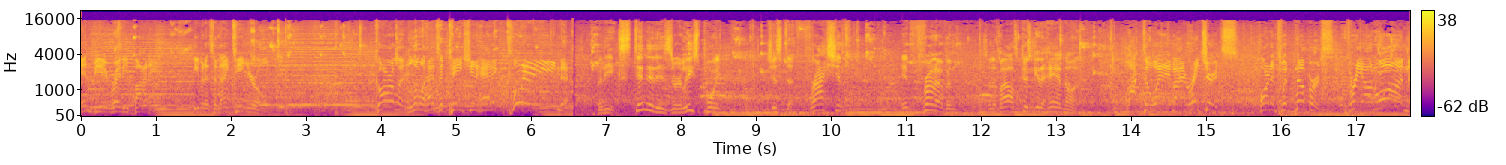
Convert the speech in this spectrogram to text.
NBA-ready body, even as a 19-year-old. Garland, little hesitation, had it cleaned. But he extended his release point just a fraction in front of him so that Miles couldn't get a hand on it. Blocked away by Richards. Hornets with numbers. Three on one.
